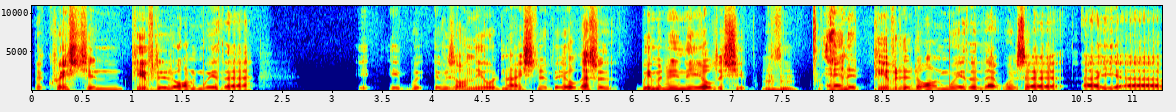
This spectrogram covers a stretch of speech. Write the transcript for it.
the question pivoted on whether it it, w- it was on the ordination of el- that's what, women in the eldership, Mm-hmm. and it pivoted on whether that was a a, uh,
